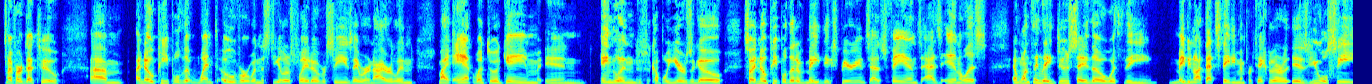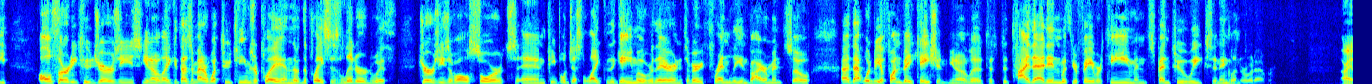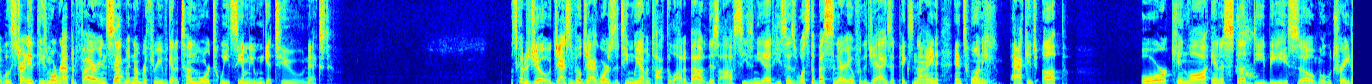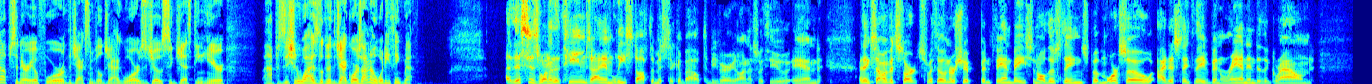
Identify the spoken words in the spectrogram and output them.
I've heard that too. Um, I know people that went over when the Steelers played overseas. They were in Ireland. My aunt went to a game in England a couple of years ago. So I know people that have made the experience as fans, as analysts. And one thing they do say though, with the maybe not that stadium in particular, is you will see all 32 jerseys. You know, like it doesn't matter what two teams are playing, the, the place is littered with jerseys of all sorts, and people just like the game over there, and it's a very friendly environment. So, uh, that would be a fun vacation, you know, to, to tie that in with your favorite team and spend two weeks in England or whatever. All right, well, let's try to hit these more rapid fire in segment yeah. number three. We've got a ton more tweets. See how many we can get to next. Let's go to Joe. Jacksonville Jaguars is a team we haven't talked a lot about this offseason yet. He says, What's the best scenario for the Jags at picks 9 and 20? Package up or Kinlaw and a stud DB? So, ooh, trade up scenario for the Jacksonville Jaguars, Joe's suggesting here. Ah, position wise, looking at the Jaguars, I don't know. What do you think, Matt? Uh, this is one of the teams I am least optimistic about, to be very honest with you. And I think some of it starts with ownership and fan base and all those things, but more so, I just think they've been ran into the ground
